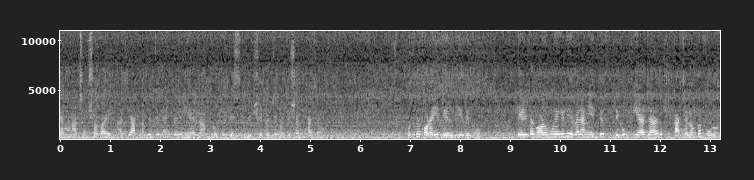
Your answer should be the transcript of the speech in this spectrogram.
কেমন আছেন সবাই? আজকে আপনাদের জন্য একটা নিয়ে এলাম নতুন রেসিপি সেটা হচ্ছে নতুন ভাজা। প্রথমে কড়াইয়ে তেল দিয়ে দেব। তেলটা গরম হয়ে গেলে এবার আমি এতে দেবো পেঁয়াজ আর কাঁচা লঙ্কা ফোড়ন।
